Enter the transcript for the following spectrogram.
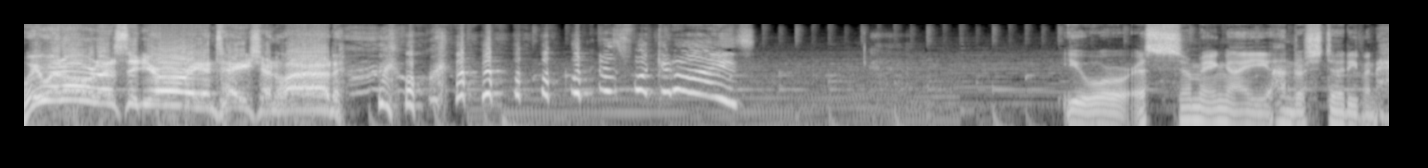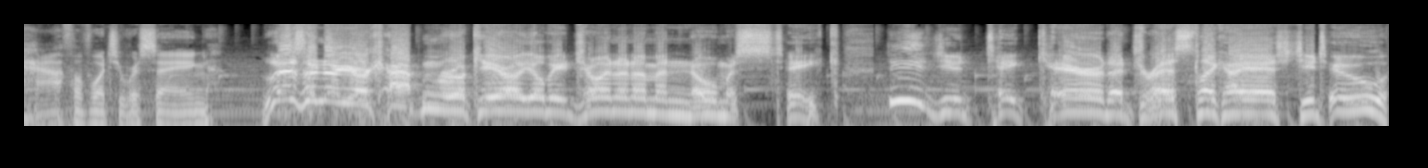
We went over this in your orientation, lad! Look at his fucking eyes! You were assuming I understood even half of what you were saying. Listen to your captain, rookie, or you'll be joining him and no mistake. Did you take care of the dress like I asked you to?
